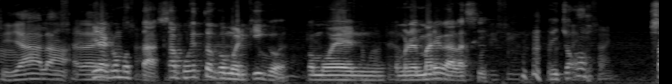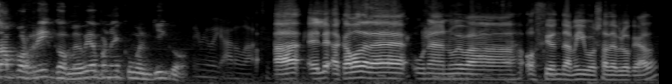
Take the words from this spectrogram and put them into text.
Si ya la... la- Mira cómo está, se ha puesto como el Kiko, eh, como en, como en el Mario Galaxy. He dicho, oh, sapo rico, me voy a poner como el Kiko. Ah, él- acabo de leer una nueva opción de amigos ha desbloqueado.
